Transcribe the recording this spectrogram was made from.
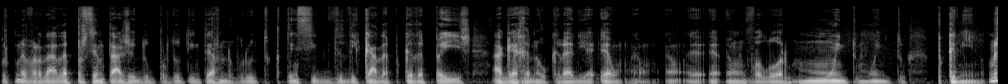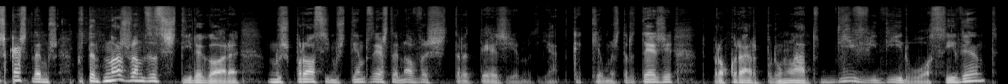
porque na verdade a percentagem do produto interno bruto que tem sido dedicada por cada país à guerra na Ucrânia é um, é um, é, é um valor muito, muito pequenino. Mas cá estamos. Portanto, nós vamos assistir agora, nos próximos tempos, a esta nova estratégia mediática, que é uma estratégia de procurar, por um lado, dividir o Ocidente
